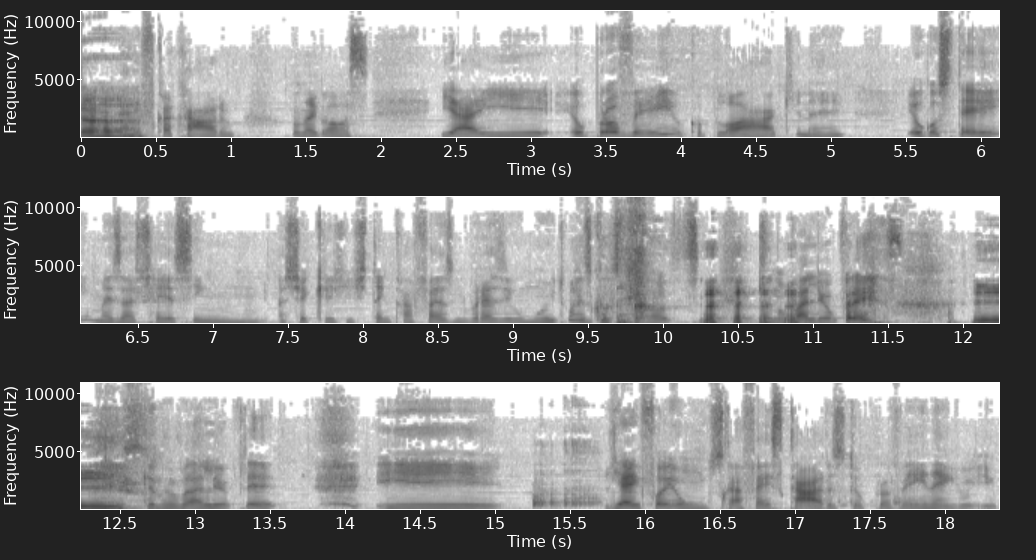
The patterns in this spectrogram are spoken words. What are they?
Aham. Aí fica caro o negócio. E aí eu provei o Copiloac, né? Eu gostei, mas achei assim, achei que a gente tem cafés no Brasil muito mais gostosos, que não valia o preço Isso. que não vale o preço. E, e aí foi um dos cafés caros que eu provei, né? E,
